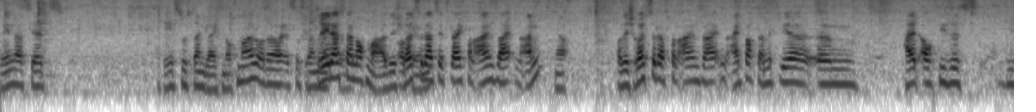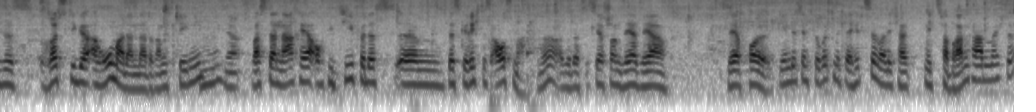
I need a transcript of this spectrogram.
Drehen das jetzt. Drehst du es dann gleich nochmal oder ist es dann. Dreh das dann nochmal. Also ich Okay. röste das jetzt gleich von allen Seiten an. Ja. Also ich röste das von allen Seiten, einfach damit wir ähm, halt auch dieses, dieses röstige Aroma dann da dran kriegen, ja. was dann nachher auch die Tiefe des, ähm, des Gerichtes ausmacht. Ne? Also das ist ja schon sehr, sehr, sehr voll. Ich gehe ein bisschen zurück mit der Hitze, weil ich halt nichts verbrannt haben möchte.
